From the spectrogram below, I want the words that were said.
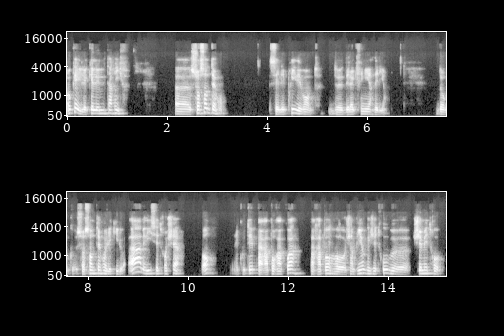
Ok, quel est le tarif? Euh, 60 euros. C'est les prix des ventes de, la crinière des lions. Donc, 60 euros les kilos. Ah, mais dit, c'est trop cher. Bon, écoutez, par rapport à quoi? Par rapport aux champignons que je trouve euh, chez Métro.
